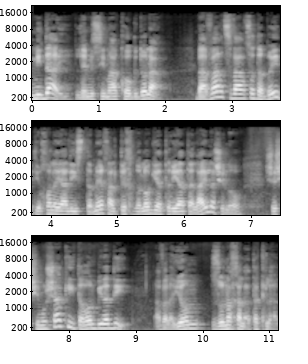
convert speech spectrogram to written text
מדי למשימה כה גדולה. בעבר צבא ארצות הברית יכול היה להסתמך על טכנולוגיית ראיית הלילה שלו, ששימושה כיתרון בלעדי, אבל היום זו נחלת הכלל.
